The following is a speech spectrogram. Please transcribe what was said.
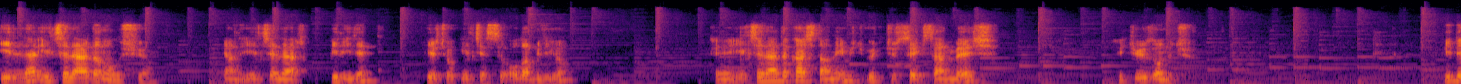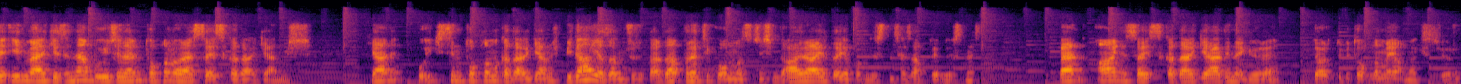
iller ilçelerden oluşuyor. Yani ilçeler bir ilin birçok ilçesi olabiliyor. E, ilçelerde kaç taneymiş? 385, 213. Bir de il merkezinden bu ilçelerin toplam öğrenci sayısı kadar gelmiş. Yani bu ikisinin toplamı kadar gelmiş. Bir daha yazalım çocuklar. Daha pratik olması için. Şimdi ayrı ayrı da yapabilirsiniz, hesaplayabilirsiniz. Ben aynı sayısı kadar geldiğine göre dörtlü bir toplama yapmak istiyorum.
